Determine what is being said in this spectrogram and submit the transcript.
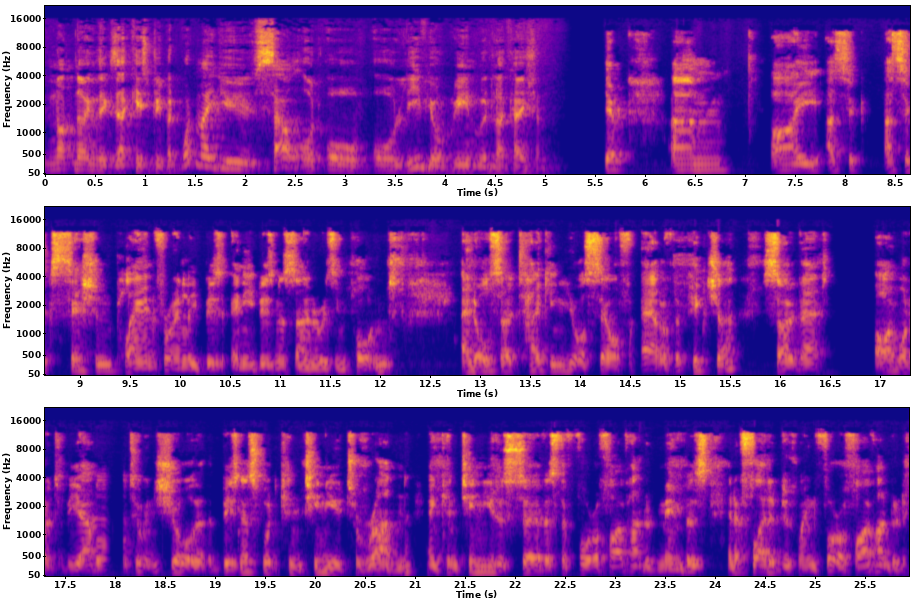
not knowing the exact history, but what made you sell or or, or leave your Greenwood location? Yep. Um, I a, a succession plan for any any business owner is important, and also taking yourself out of the picture so that I wanted to be able to ensure that the business would continue to run and continue to service the four or five hundred members, and it floated between four or five hundred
